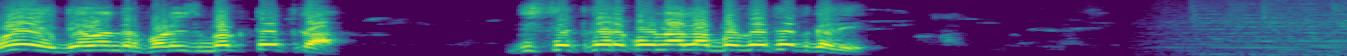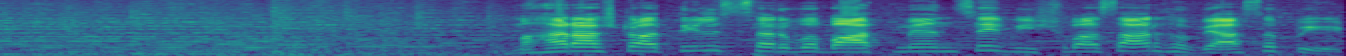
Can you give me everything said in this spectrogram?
होय देवेंद्र फडणवीस बघतात का? दिसतात का कोणाला बघत आहेत कधी? महाराष्ट्रातील सर्व बातम्यांचे विश्वासार्ह व्यासपीठ.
